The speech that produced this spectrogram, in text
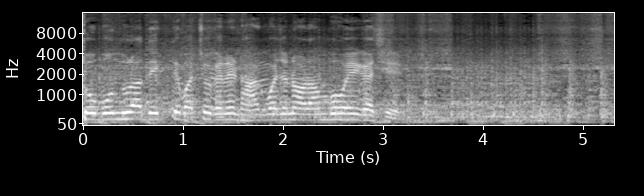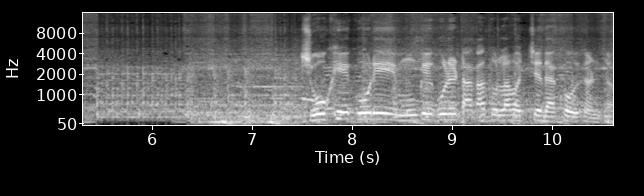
তো বন্ধুরা দেখতে পাচ্ছ, এখানে ঢাক বাজানো আরম্ভ হয়ে গেছে। চোখে করে, মুখে করে টাকা তোলা হচ্ছে, দেখো ওইখানটা।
